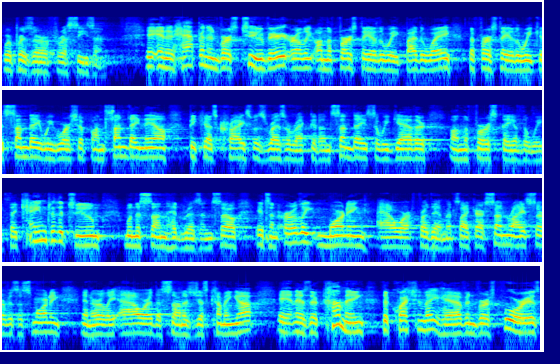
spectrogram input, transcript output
were preserved for a season. And it happened in verse 2 very early on the first day of the week. By the way, the first day of the week is Sunday. We worship on Sunday now because Christ was resurrected on Sunday, so we gather on the first day of the week. They came to the tomb when the sun had risen. So it's an early morning hour for them. It's like our sunrise service this morning, an early hour. The sun is just coming up. And as they're coming, the question they have in verse 4 is,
